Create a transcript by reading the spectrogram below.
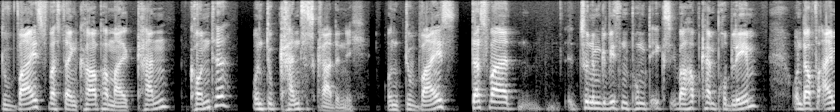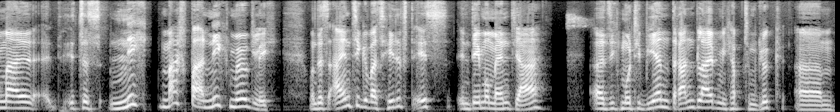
Du weißt, was dein Körper mal kann, konnte und du kannst es gerade nicht. Und du weißt, das war zu einem gewissen Punkt X überhaupt kein Problem. Und auf einmal ist es nicht machbar, nicht möglich. Und das Einzige, was hilft, ist in dem Moment, ja, äh, sich motivieren, dranbleiben. Ich habe zum Glück ähm,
